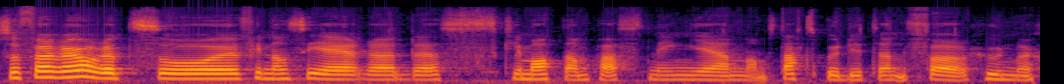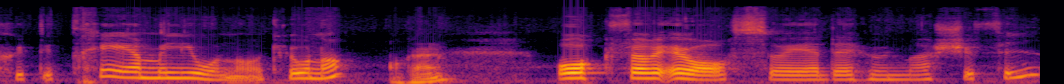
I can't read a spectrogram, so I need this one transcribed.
Så förra året så finansierades klimatanpassning genom statsbudgeten för 173 miljoner kronor. Okej. Och för i år så är det 124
